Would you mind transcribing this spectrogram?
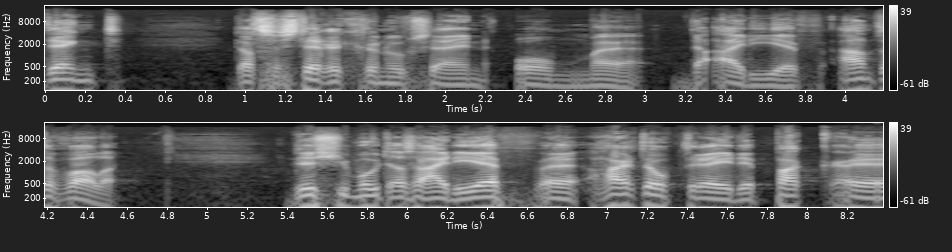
denkt dat ze sterk genoeg zijn om de IDF aan te vallen. Dus je moet als IDF uh, eh, hard optreden. Pak uh,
